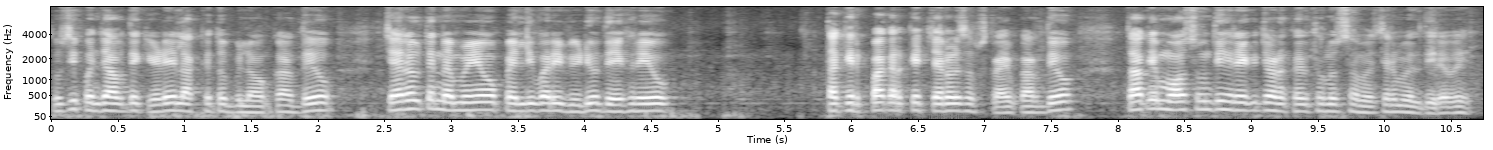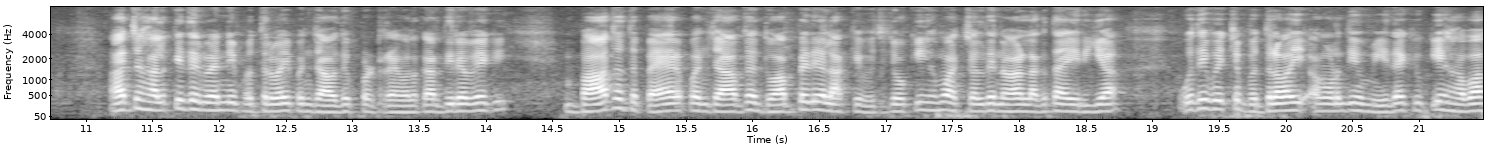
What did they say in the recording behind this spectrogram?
ਤੁਸੀਂ ਪੰਜਾਬ ਦੇ ਕਿਹੜੇ ਇਲਾਕੇ ਤੋਂ ਬਿਲੋਂਗ ਕਰਦੇ ਹੋ? ਚੈਨਲ ਤੇ ਨਵੇਂ ਹੋ, ਪਹਿਲੀ ਵਾਰੀ ਵੀਡੀਓ ਦੇਖ ਰਹੇ ਹੋ, ਤਾਂ ਕਿਰਪਾ ਕਰਕੇ ਚੈਨਲ ਸਬਸਕ੍ਰਾਈਬ ਕਰ ਦਿਓ, ਤਾਂ ਕਿ ਮੌਸਮ ਦੀ ਹਰੇਕ ਜਾਣਕਾਰੀ ਤੁਹਾਨੂੰ ਸਮੇਂ ਸਿਰ ਮਿਲਦੀ ਰਹੇ। ਅੱਜ ਹਲਕੀ ਦਰਮਿਆਨੀ ਬੱਦਲਵਾਈ ਪੰਜਾਬ ਦੇ ਉੱਪਰ ਟਰੈਵਲ ਕਰਦੀ ਰਹੇਗੀ। ਬਾਅਦ ਦੁਪਹਿਰ ਪੰਜਾਬ ਦੇ ਦੁਆਬੇ ਦੇ ਇਲਾਕੇ ਵਿੱਚ, ਜੋ ਕਿ ਹਿਮਾਚਲ ਦੇ ਨਾਲ ਲੱਗਦਾ ਏਰੀਆ ਉਹਦੇ ਵਿੱਚ ਬੱਦਲਵਾਈ ਆਉਣ ਦੀ ਉਮੀਦ ਹੈ, ਕਿਉਂਕਿ ਹਵਾ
